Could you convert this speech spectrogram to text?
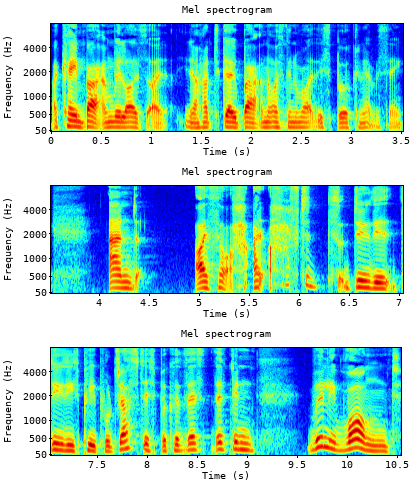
I came back and realised I, you know, had to go back and I was going to write this book and everything, and I thought I have to do the, do these people justice because there's, they've been really wronged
